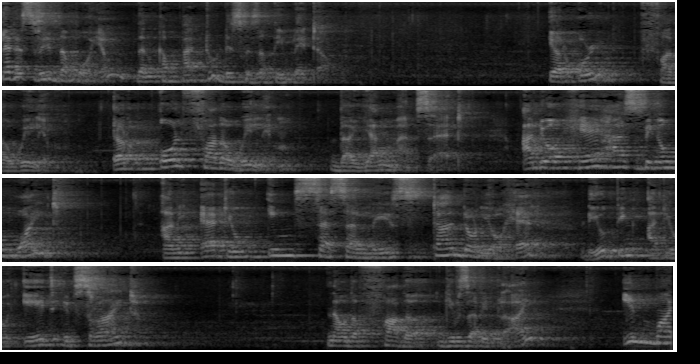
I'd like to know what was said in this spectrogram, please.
let us read the poem, then come back to discuss the theme later. Your old Father William. Your old Father William, the young man said, and your hair has become white. and yet you incessantly stand on your head. Do you think at your age it's right? Now the father gives a reply. In my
